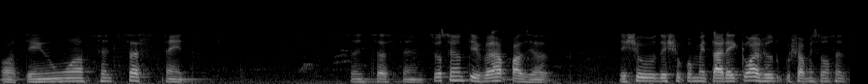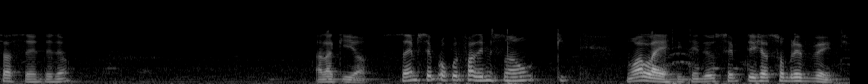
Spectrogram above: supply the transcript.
Ó, tem uma 160. 160. Se você não tiver, rapaziada, deixa o, deixa o comentário aí que eu ajudo a puxar a missão 160, entendeu? Olha aqui, ó. Sempre você procura fazer missão que, no alerta, entendeu? Sempre esteja sobrevivente.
